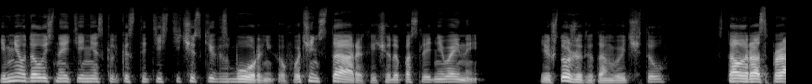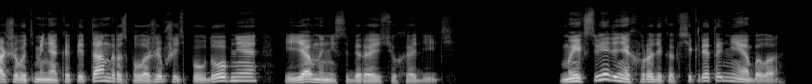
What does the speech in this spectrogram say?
и мне удалось найти несколько статистических сборников, очень старых, еще до последней войны. И что же ты там вычитал? Стал расспрашивать меня капитан, расположившись поудобнее и явно не собираясь уходить. В моих сведениях вроде как секрета не было,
